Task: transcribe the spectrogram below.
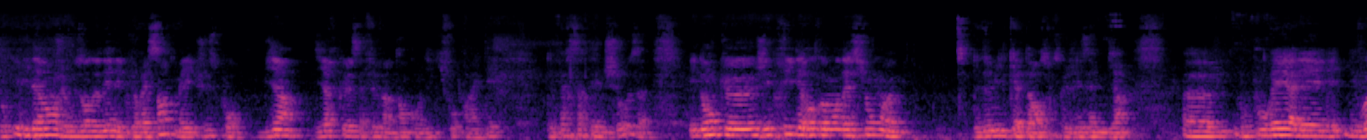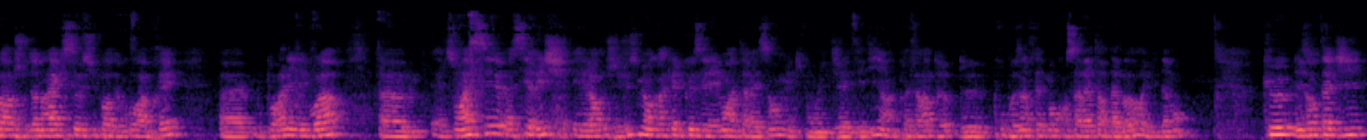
Donc évidemment, je vais vous en donner des plus récentes, mais juste pour bien dire que ça fait 20 ans qu'on dit qu'il faut arrêter de faire certaines choses. Et donc euh, j'ai pris des recommandations euh, de 2014, parce que je les aime bien. Euh, vous pourrez aller les, voir, je vous donnerai accès au support de cours après. Euh, vous pourrez aller les voir. Euh, elles sont assez, assez riches. Et alors, j'ai juste mis en gras quelques éléments intéressants, mais qui ont déjà été dit. Hein. Préférable de, proposer un traitement conservateur d'abord, évidemment. Que les antalgies,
